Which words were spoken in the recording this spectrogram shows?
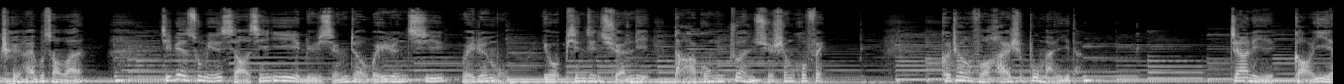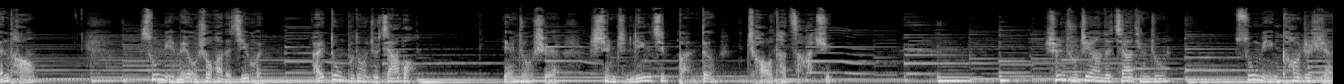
这还不算完，即便苏敏小心翼翼履行着为人妻、为人母，又拼尽全力打工赚取生活费，可丈夫还是不满意的。家里搞一言堂，苏敏没有说话的机会，还动不动就家暴，严重时甚至拎起板凳朝他砸去。身处这样的家庭中，苏敏靠着忍，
